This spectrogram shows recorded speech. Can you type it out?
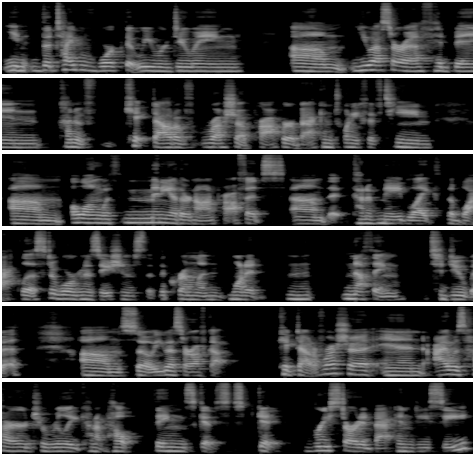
you, the type of work that we were doing, um, USRF had been kind of kicked out of Russia proper back in 2015. Um, along with many other nonprofits um, that kind of made like the blacklist of organizations that the Kremlin wanted n- nothing to do with. Um, so USRF got kicked out of Russia, and I was hired to really kind of help things get get restarted back in DC.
